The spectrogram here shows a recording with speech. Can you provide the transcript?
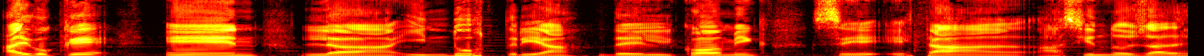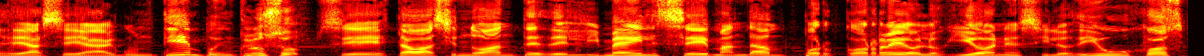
Algo que en la industria del cómic se está haciendo ya desde hace algún tiempo, incluso se estaba haciendo antes del email, se mandaban por correo los guiones y los dibujos,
